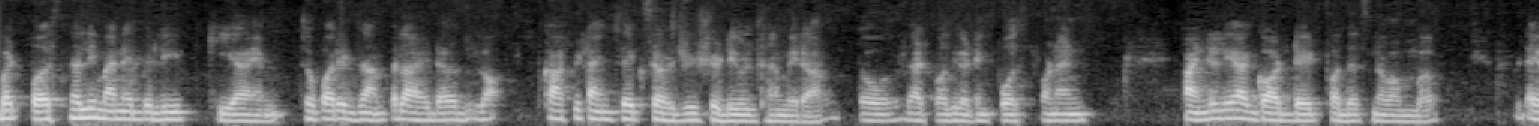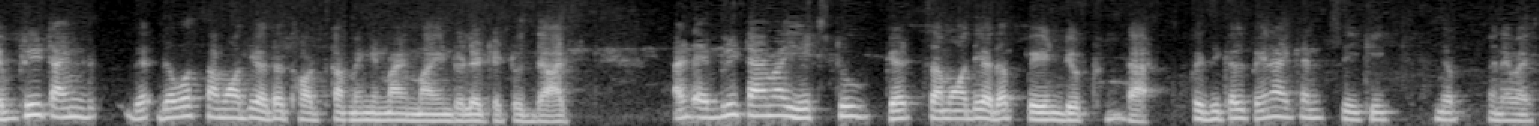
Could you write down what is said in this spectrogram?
but personally मैंने बिलीव किया है। So for example a lot, काफ़ी टाइम से एक सर्जरी शेड्यूल था मेरा तो that was getting postpone and finally I got date for this November but every time there was some of the other thoughts coming in my mind related to that. And every time I used to get some of the other pain due to that. Physical pain I can see whenever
